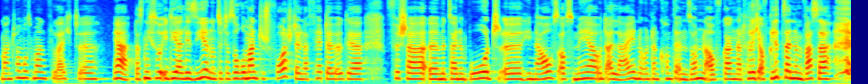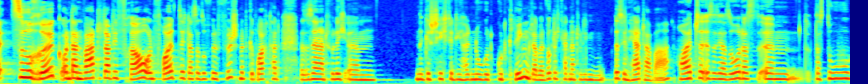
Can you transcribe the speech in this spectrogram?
manchmal muss man vielleicht äh, ja das nicht so idealisieren und sich das so romantisch vorstellen. Da fährt der, der Fischer äh, mit seinem Boot äh, hinaus aufs Meer und alleine und dann kommt er im Sonnenaufgang natürlich auf glitzerndem Wasser zurück und dann wartet da die Frau und freut sich, dass er so viel Fisch mitgebracht hat. Das ist ja natürlich ähm, eine Geschichte, die halt nur gut, gut, klingt, aber in Wirklichkeit natürlich ein bisschen härter war. Heute ist es ja so, dass, ähm, dass du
